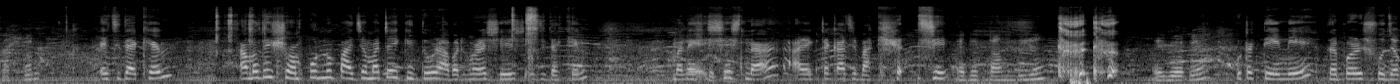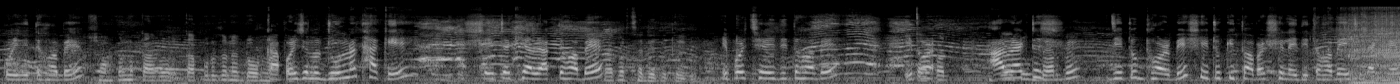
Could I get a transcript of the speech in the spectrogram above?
তারপর এই যে দেখেন আমাদের সম্পূর্ণ পায়জামাটাই কিন্তু রাবার ভরা শেষ এই যে দেখেন। মানে শেষ না আরেকটা কাজে বাকি আছে। এটা টান দিয়ে এইভাবে। ওটা টেনে তারপরে সোজা করে নিতে হবে। সম্পূর্ণ কাপড় কাপড়ের জন্য ডোর না কাপড়ের যেন ডোর না থাকে সেটা খেয়াল রাখতে হবে। তারপর ছাড়িয়ে দিতে হবে। এরপর ছেড়ে দিতে হবে। এরপর আরও যেটুক একটা ধরবে। যেটুক ধরবে সেটুক কিন্তু আবার সেলাই দিতে হবে। এই যে দেখেন।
